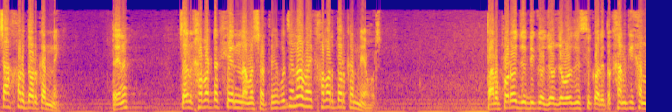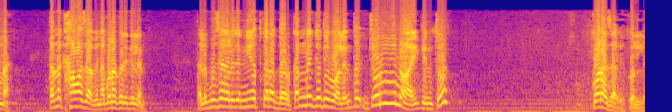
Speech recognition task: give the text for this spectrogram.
চা খাওয়ার দরকার নেই। তাই না? চলেন খাবারটা খেয়ে আমার সাথে। বলছে, না ভাই, খাবার দরকার নেই আমার। তারপরেও যদি কেউ জোর জবরদস্তি করে, তো খান কি খান না? তার মানে খাওয়া যাবে না গোনা করে দিলেন। তাহলে বোঝা গেল যে নিয়ত করার দরকার নেই যদি বলেন, তো জরুরি নয়, কিন্তু করা যাবে করলে।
